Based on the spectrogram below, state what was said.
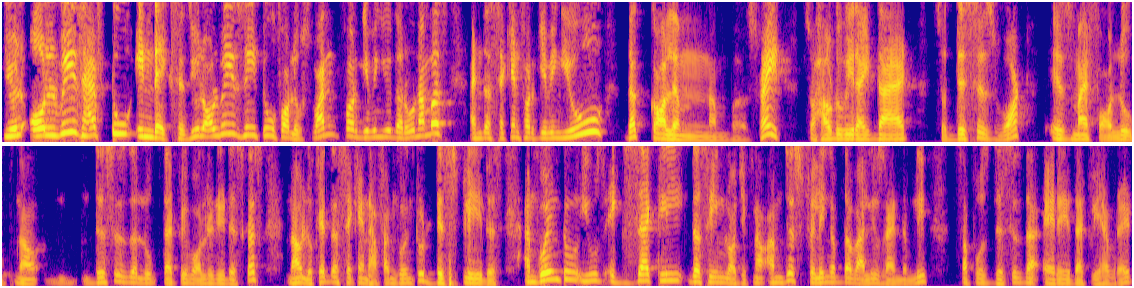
you'll always have two indexes. You'll always need two for loops. One for giving you the row numbers and the second for giving you the column numbers, right? So how do we write that? So this is what is my for loop. Now, this is the loop that we've already discussed. Now look at the second half. I'm going to display this. I'm going to use exactly the same logic. Now I'm just filling up the values randomly. Suppose this is the array that we have read.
